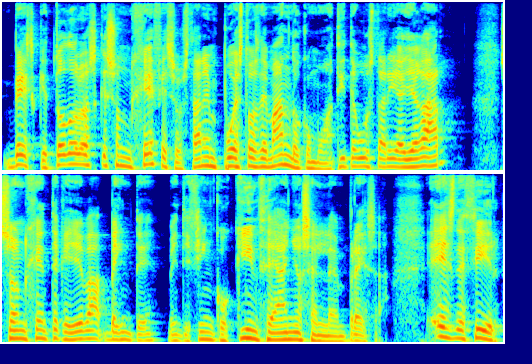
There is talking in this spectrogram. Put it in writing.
ves que todos los que son jefes o están en puestos de mando como a ti te gustaría llegar, Son gente que lleva 20, 25, 15 años en la empresa. Es decir,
